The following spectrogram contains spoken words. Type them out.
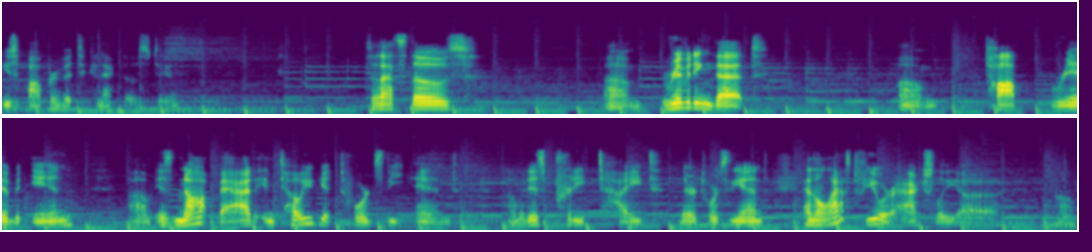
use a pop rivet to connect those two. So that's those. Um, riveting that um, top rib in um, is not bad until you get towards the end. Um, it is pretty tight there towards the end, and the last few are actually uh, um,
